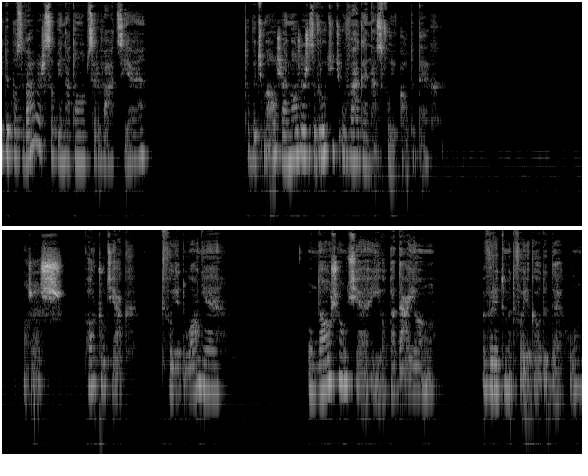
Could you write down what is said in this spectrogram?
Kiedy pozwalasz sobie na tą obserwację, to być może możesz zwrócić uwagę na swój oddech. Możesz poczuć, jak Twoje dłonie unoszą się i opadają w rytm Twojego oddechu.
